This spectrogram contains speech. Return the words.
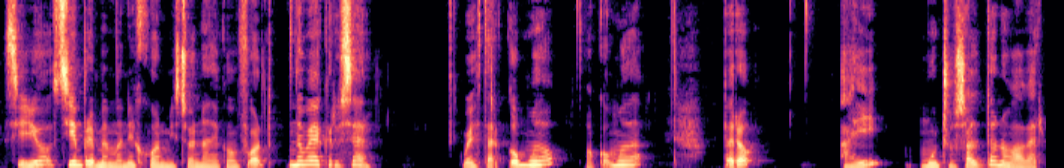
Si yo siempre me manejo en mi zona de confort, no voy a crecer. Voy a estar cómodo o cómoda, pero ahí mucho salto no va a haber.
